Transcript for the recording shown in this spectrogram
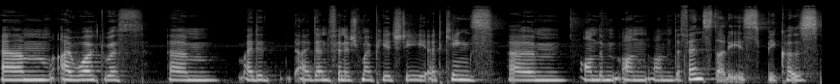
um, I worked with. Um, I did. I then finished my PhD at King's um, on the on on defense studies because,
